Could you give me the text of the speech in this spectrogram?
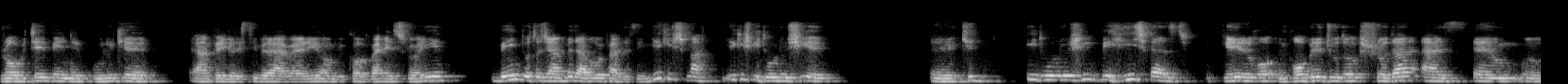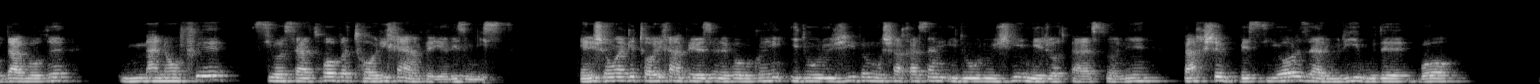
رابطه بین بلوک امپریالیستی به رهبری آمریکا و اسرائیل به این دو تا جنبه در واقع بپردازیم. یکیش مف... یکیش ایدئولوژیه که ایدئولوژی به هیچ وجه غیر قابل جدا شدن از در واقع منافع سیاست ها و تاریخ امپریالیزم نیست. یعنی شما اگه تاریخ امپریالیسم نگاه بکنید ایدئولوژی و مشخصا ایدئولوژی نجات پرستانه بخش بسیار ضروری بوده با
